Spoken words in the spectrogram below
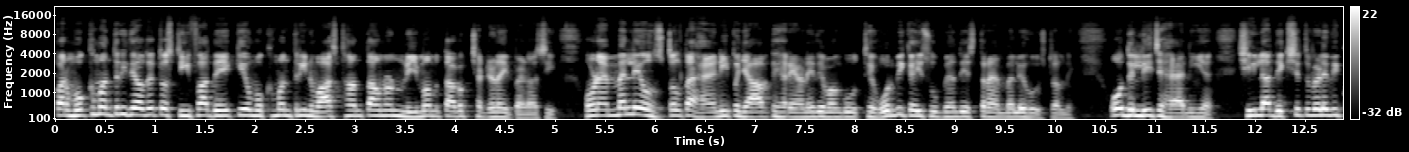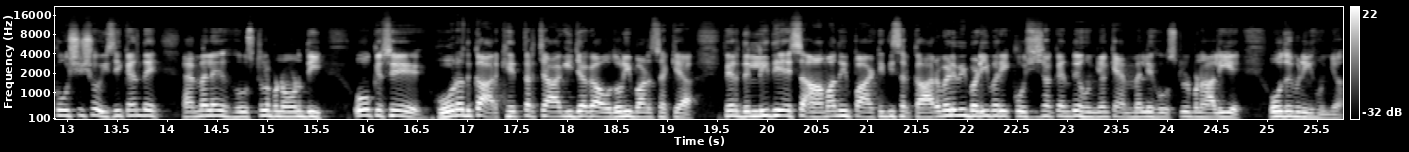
ਪਰ ਮੁੱਖ ਮੰਤਰੀ ਦੇ ਅਹੁਦੇ ਤੋਂ ਅਸਤੀਫਾ ਦੇ ਕੇ ਉਹ ਮੁੱਖ ਮੰਤਰੀ ਨਿਵਾਸ ਸਥਾਨ ਤਾਂ ਉਹਨਾਂ ਨੂੰ ਨਿਯਮਾਂ ਮੁਤਾਬਕ ਛੱਡਣਾ ਹੀ ਪੈਣਾ ਸੀ। ਹੁਣ ਐਮਐਲਏ ਹੋਸਟਲ ਤਾਂ ਹੈ ਨਹੀਂ ਪੰਜਾਬ ਤੇ ਹਰਿਆਣੇ ਦੇ ਵਾਂਗੂ, ਉੱਥੇ ਹੋਰ ਵੀ ਕਈ ਸੂਬਿਆਂ ਦੇ ਇਸ ਤਰ੍ਹਾਂ ਐਮਐਲਏ ਹੋਸਟਲ ਨੇ। ਉਹ ਦਿੱਲੀ 'ਚ ਹੈ ਨਹੀਂ ਹੈ। ਸ਼ੀਲਾ ਦੀਕਸ਼ਿਤ ਵੇਲੇ ਵੀ ਕੋਸ਼ਿਸ਼ ਹੋਈ ਸੀ, ਕਹਿੰਦੇ ਐਮਐਲਏ ਹੋਸਟਲ ਬਣਾਉਣ ਦੀ, ਉਹ ਕਿਸੇ ਹੋਰ ਅਧਿਕਾਰ ਖੇਤਰ 'ਚ ਆ ਗਈ ਜਗ੍ਹਾ ਉਦੋਂ ਨਹੀਂ ਬਣ ਸਕਿਆ। ਫਿਰ ਦਿੱਲੀ ਦੇ ਇਸ ਆਮ ਆਦਮੀ ਪਾਰਟੀ ਦੀ ਸਰਕਾਰ ਵੇਲੇ ਵੀ ਬੜੀ ਵਾਰੀ ਕੋਸ਼ਿਸ਼ਾਂ ਕਹਿੰਦੇ ਹੋਈਆਂ ਕਿ ਐਮਐਲਏ ਹੋਸਟਲ ਬਣਾ ਲਈਏ, ਉਦੋਂ ਵੀ ਨਹੀਂ ਹੋਈਆਂ।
